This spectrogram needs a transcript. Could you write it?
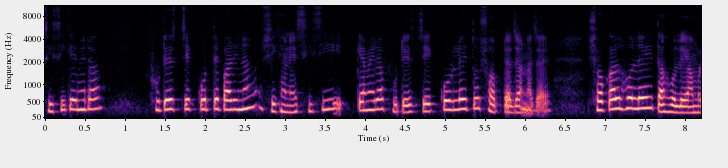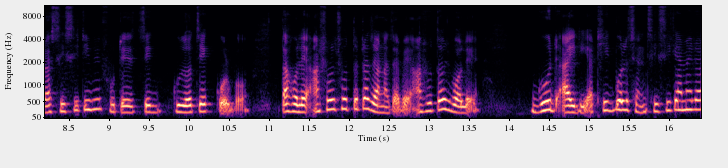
সিসি ক্যামেরা ফুটেজ চেক করতে পারি না। সেখানে সিসি ক্যামেরা ফুটেজ চেক করলেই তো সবটা জানা যায়। সকাল হলেই তাহলে আমরা সিসিটিভি ফুটেজ চেকগুলো চেক করব। তাহলে আসল সত্যটা জানা যাবে। আশুতোষ বলে, গুড আইডিয়া। ঠিক বলেছেন, সিসি ক্যামেরা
